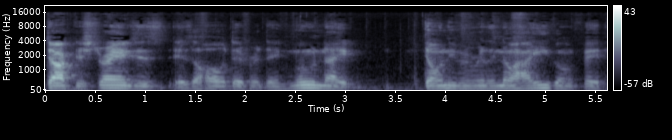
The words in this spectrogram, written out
Doctor Strange is is a whole different thing. Moon Knight don't even really know how he gonna fit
